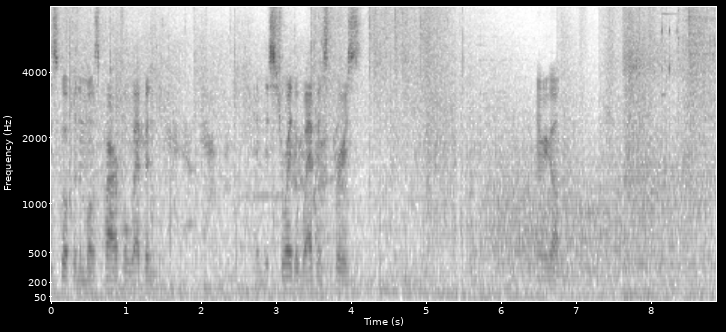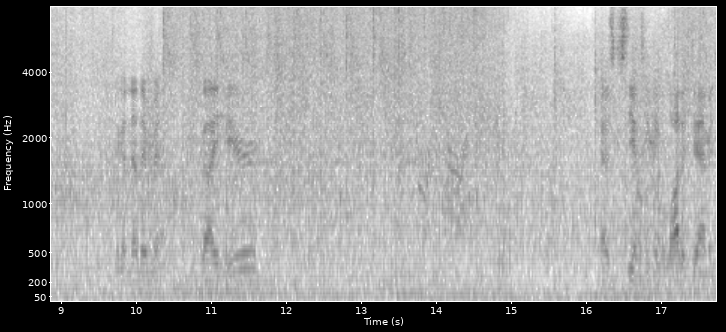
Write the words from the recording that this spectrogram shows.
Always go for the most powerful weapon and destroy the weapons first. There we go. I got another guy here. As you can see, I'm taking a lot of damage.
